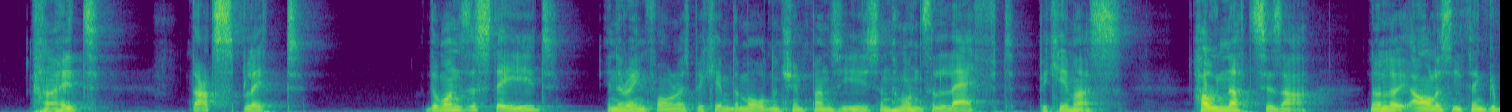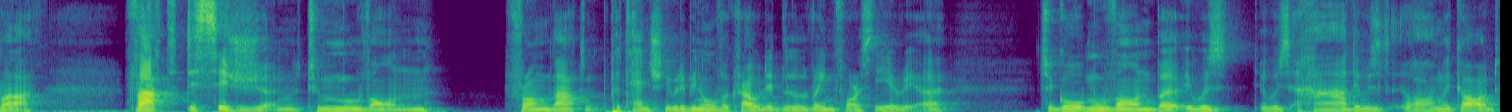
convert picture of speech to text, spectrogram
right? That split. The ones that stayed in the rainforest became the modern chimpanzees, and the ones that left became us. How nuts is that? No, like, honestly, think about that. That decision to move on from that potentially would have been overcrowded little rainforest area to go move on, but it was it was hard. It was oh my god,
